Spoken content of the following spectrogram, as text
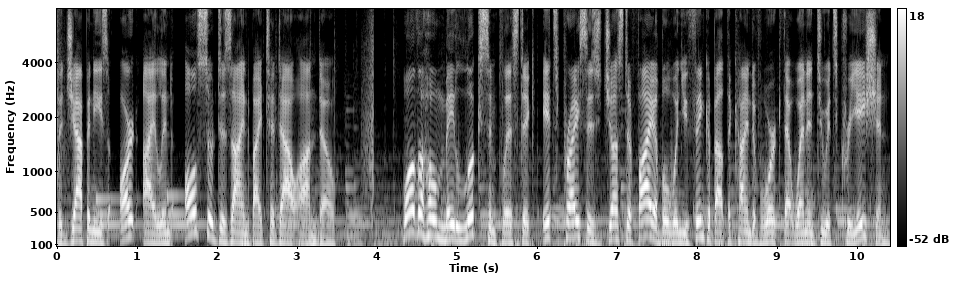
the Japanese art island also designed by Tadao Ando. While the home may look simplistic, its price is justifiable when you think about the kind of work that went into its creation.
